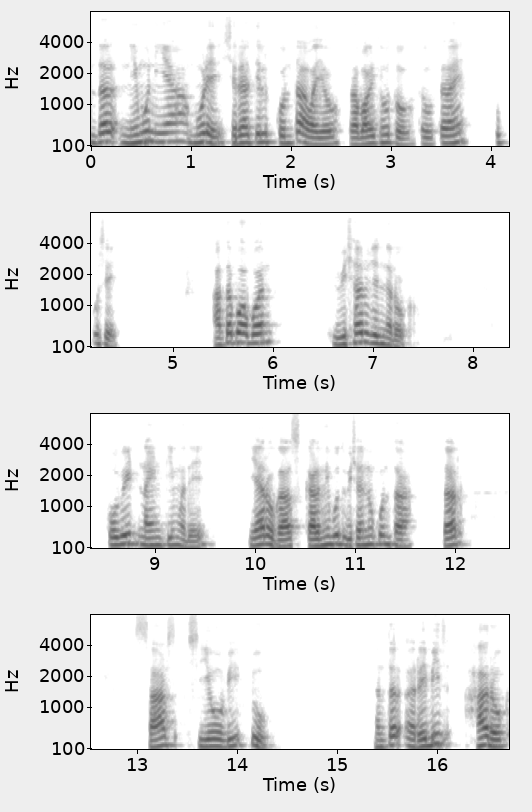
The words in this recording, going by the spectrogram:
तर निमोनियामुळे शरीरातील कोणता अवयव प्रभावित होतो? तर उत्तर आहे फुफ्फुसे. आता पाहू आपण विषाणूजन्य रोग. कोविड नाईन्टीनमध्ये या रोगास कारणीभूत विषाणू कोणता? तर सार्स सीओ व्ही टू. नंतर रेबीज हा रोग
